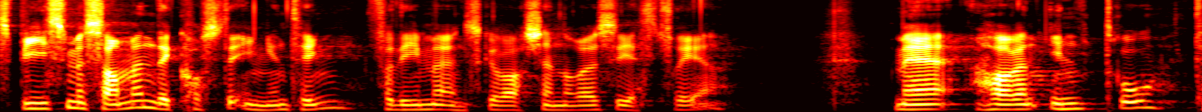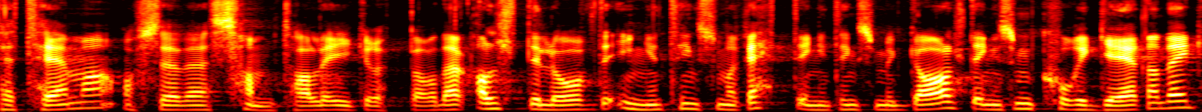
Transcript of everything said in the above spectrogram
Spis vi sammen. Det koster ingenting fordi vi ønsker å være sjenerøse og gjestfrie. Vi har en intro til tema, og så er det samtale i grupper. Det er alltid lov. Det er ingenting som er rett, ingenting som er galt, ingen som korrigerer deg.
